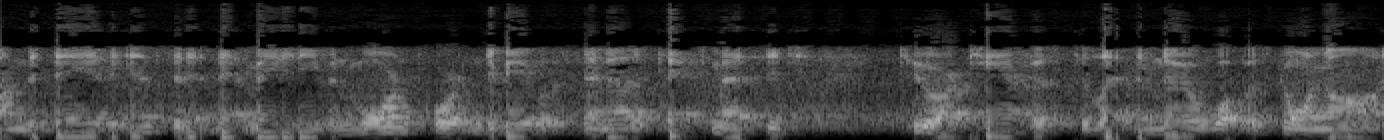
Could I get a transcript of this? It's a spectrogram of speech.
On the day of the incident, that made it even more important to be able to send out a text message to our campus to let them know what was going on.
